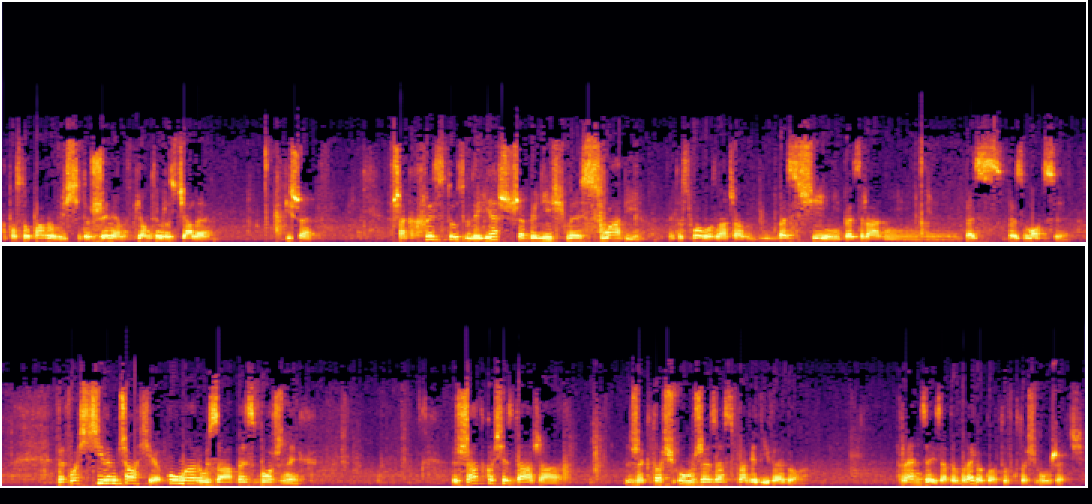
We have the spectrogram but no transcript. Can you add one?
Apostoł Paweł w liście do Rzymian w piątym rozdziale pisze Wszak Chrystus, gdy jeszcze byliśmy słabi, to słowo oznacza bezsilni, bezradni, bez, bez mocy, we właściwym czasie umarł za bezbożnych. Rzadko się zdarza, że ktoś umrze za sprawiedliwego. Prędzej za dobrego gotów ktoś umrzeć.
